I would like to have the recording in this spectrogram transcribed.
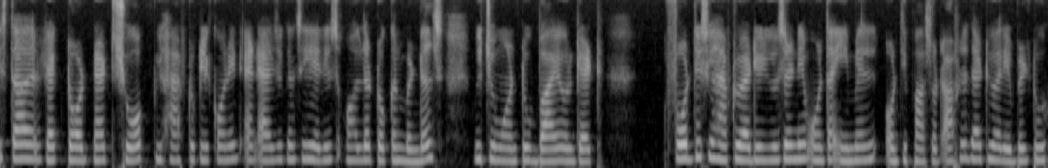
is the rec.net shop. You have to click on it. And as you can see here is all the token bundles which you want to buy or get. For this you have to add your username or the email or the password. After that you are able to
